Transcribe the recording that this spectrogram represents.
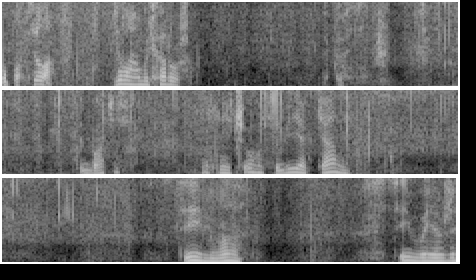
Опа, взяла. Взяла, мабуть, хороша. Якась. Ти бачиш? Ох, нічого собі як тяне. Стій, мала. Стій, бо я вже.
